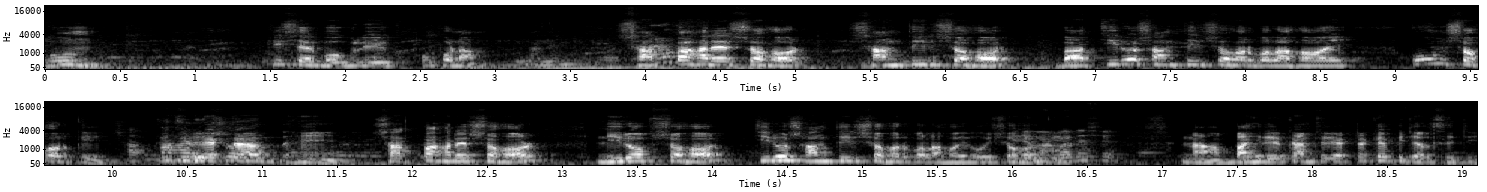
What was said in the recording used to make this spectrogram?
কোন? কিসের ভৌগোলিক উপনাম। সাত পাহাড়ের শহর শান্তির শহর বা চির শান্তির শহর বলা হয় কোন শহরকে? পৃথিবীর একটা হ্যাঁ সাত পাহাড়ের শহর নীরব শহর চির শান্তির শহর বলা হয় ওই শহরকে। না বাহিরের কান্ট্রির একটা ক্যাপিটাল সিটি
